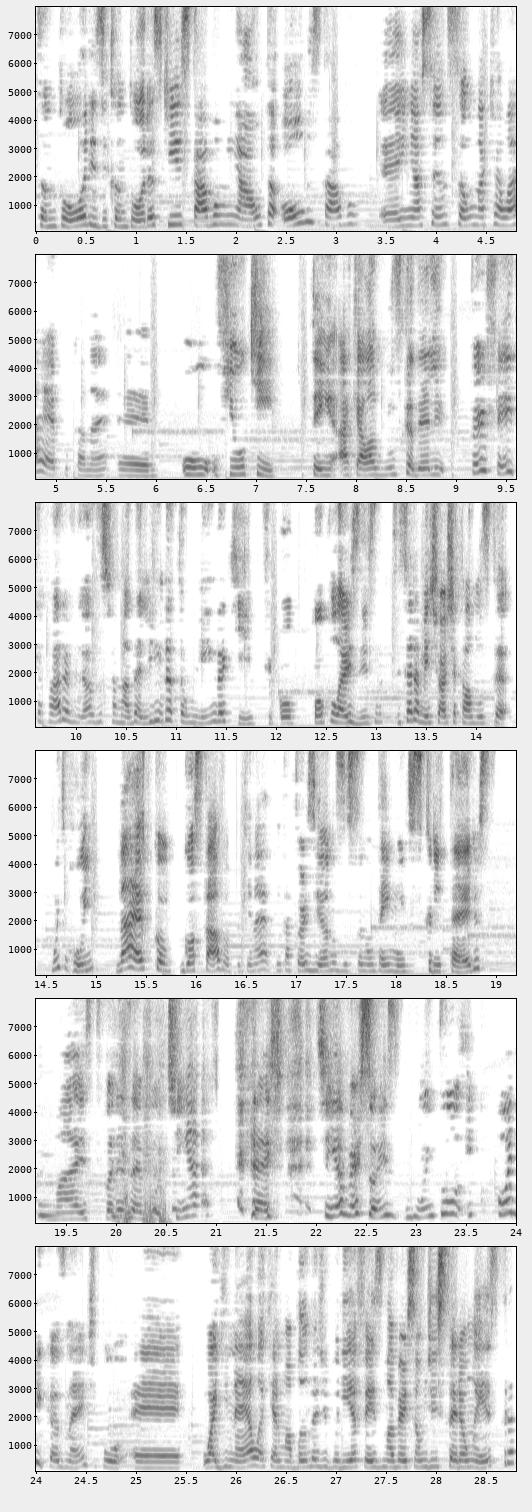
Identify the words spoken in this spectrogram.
cantores e cantoras que estavam em alta ou estavam é, em ascensão naquela época, né? É, o, o Fiuk tem aquela música dele perfeita, maravilhosa, chamada Linda Tão Linda, que ficou popularíssima. Sinceramente, eu acho aquela música muito ruim. Na época eu gostava, porque, né, com 14 anos você não tem muitos critérios. Mas, por exemplo, tinha, tinha versões muito icônicas, né? Tipo, é, o Agnella, que era uma banda de guria, fez uma versão de Esterão Extra,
